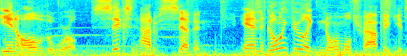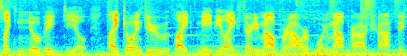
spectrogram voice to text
in all of the world. Six out of seven. And going through like normal traffic, it's like no big deal. Like going through like maybe like 30 mile per hour, 40 mile per hour traffic,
